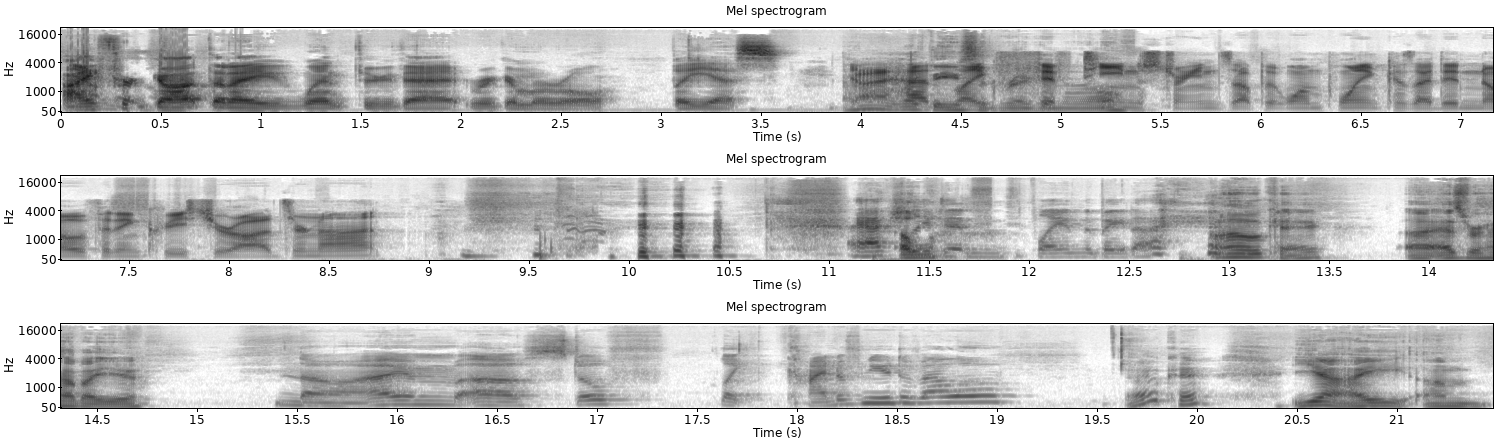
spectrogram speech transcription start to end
I forgot that I went through that rigmarole, but yes. I Yeah, don't I had like 15 streams up at one point because I didn't know if it increased your odds or not. I actually lo- didn't play in the beta. oh, okay. Uh, Ezra, how about you? No, I'm uh still f- like kind of new to Valo. Okay. Yeah, I um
